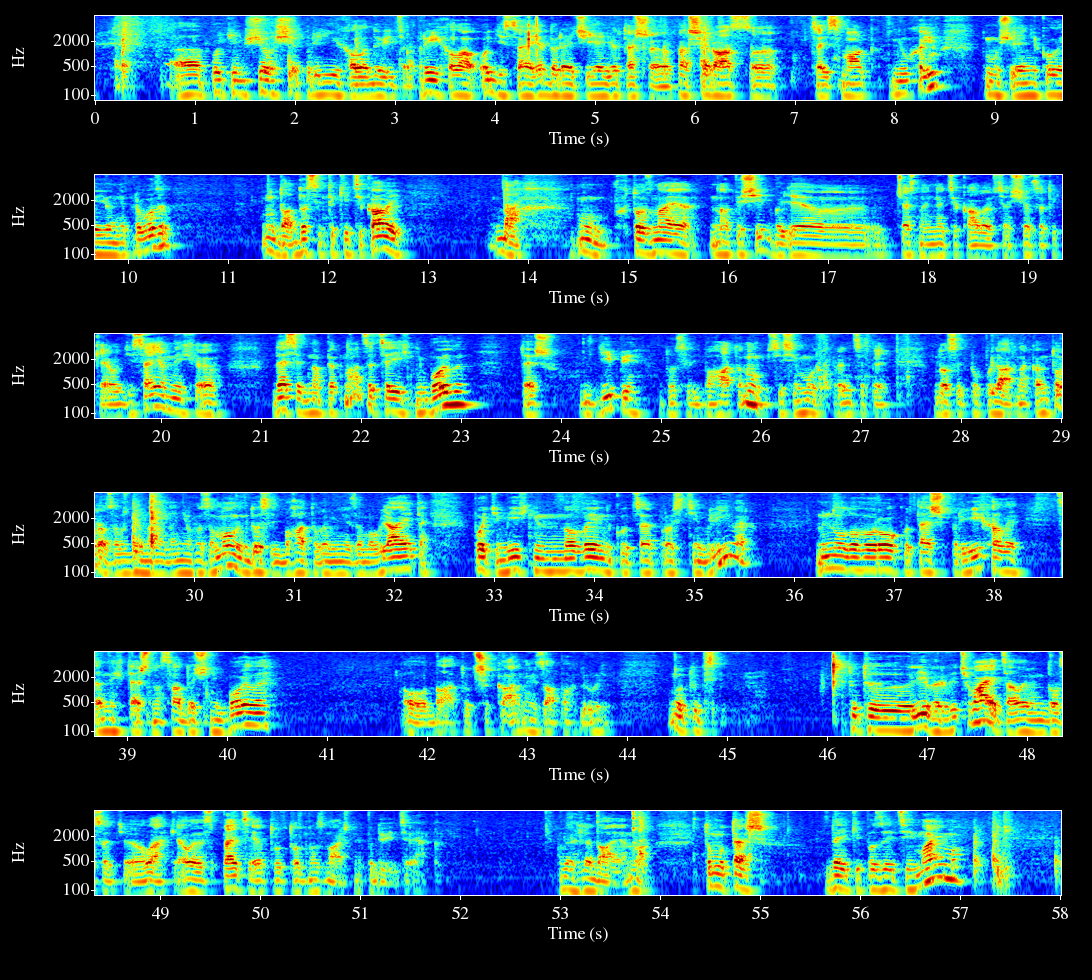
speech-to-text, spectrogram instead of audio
Е, Потім що ще приїхало? Дивіться, приїхала Одіссея. До речі, я її теж е, перший раз е, цей смак нюхаю, тому що я ніколи його не привозив. Ну да, досить такий цікавий. Да. Ну, хто знає, напишіть, бо я чесно не цікавився, що це таке Одіссея. В них е, 10 на 15 це їхні бойли. Теж Діпі досить багато. Ну, Сісімур, в принципі, досить популярна контора. Завжди мене на нього замовлень, досить багато ви мені замовляєте. Потім їхню новинку це про Steam Liver. Минулого року теж приїхали. Це в них теж насадочні бойли. О, да, тут шикарний запах, друзі. Ну, тут, тут лівер відчувається, але він досить е, легкий. Але спеція тут однозначно. Подивіться, як виглядає. Ну, тому теж деякі позиції маємо.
